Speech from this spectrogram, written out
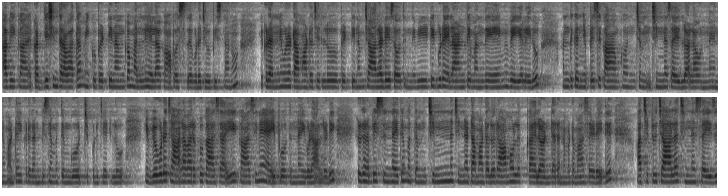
అవి కట్ చేసిన తర్వాత మీకు పెట్టినాక మళ్ళీ ఎలా కాపొస్తుందో కూడా చూపిస్తాను. ఇక్కడ అన్నీ కూడా టమాటో చెట్లు పెట్టినాం. చాలా డేస్ అవుతుంది. వీటికి కూడా ఎలాంటి మంది ఏమి వేయలేదు. అందుకని చెప్పేసి కా కొంచెం చిన్న సైజులో అలా ఉన్నాయన్నమాట. ఇక్కడ కనిపిస్తే మొత్తం గోర్చిక్కుడు చెట్లు ఇవి కూడా చాలా వరకు కాసాయి. కాసినే అయిపోతున్నాయి కూడా ఆల్రెడీ. ఇక్కడ కనిపిస్తుంది అయితే మొత్తం చిన్న చిన్న టమాటాలు రామూలకాయలు అంటారన్నమాట మా సైడ్ అయితే. ఆ చెట్టుకు చాలా చిన్న సైజు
